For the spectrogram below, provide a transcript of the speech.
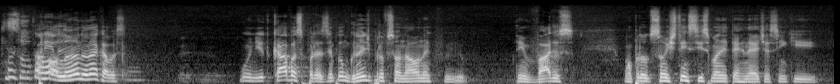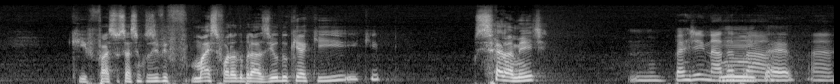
Que Mas supre, tá né? rolando, né, Cabas? Bonito. Cabas, por exemplo, é um grande profissional, né? que Tem vários. Uma produção extensíssima na internet, assim, que. Que faz sucesso, inclusive, mais fora do Brasil do que aqui. E que, sinceramente, Não perde em nada Hum, pra. é. é.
